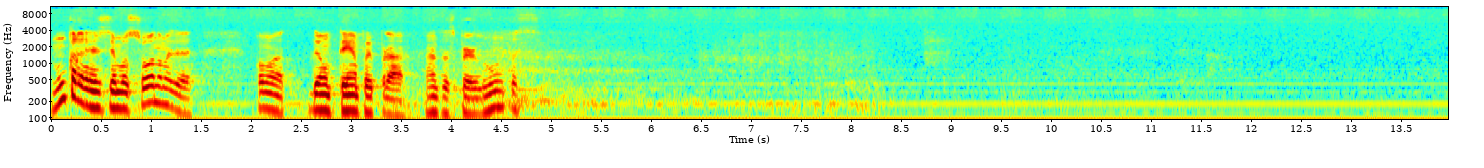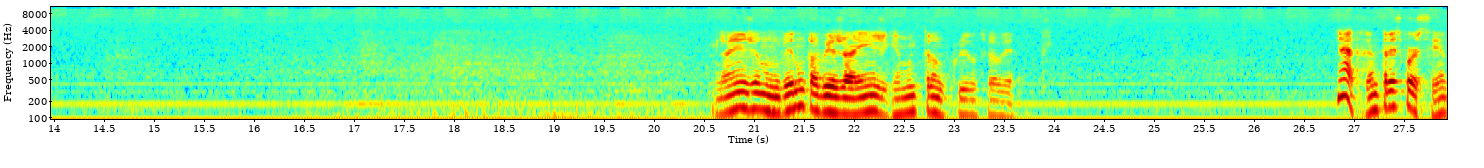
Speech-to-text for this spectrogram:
Nunca a gente se emociona, mas é. Como deu um tempo aí para antes das perguntas. A Engie, que é muito tranquilo, deixa eu ver. É, tá ganhando 3%,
